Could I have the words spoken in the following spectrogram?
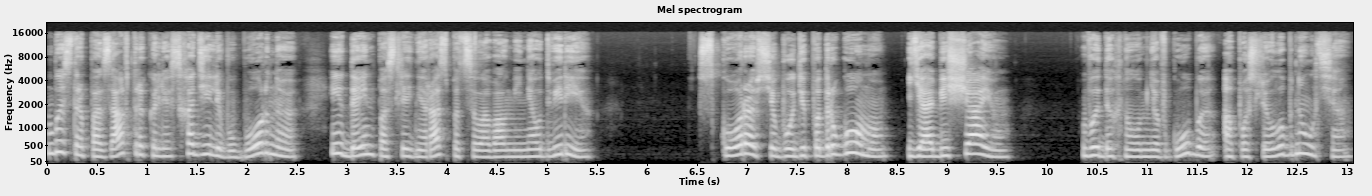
Быстро позавтракали, сходили в уборную, и Дэйн последний раз поцеловал меня у двери. «Скоро все будет по-другому, я обещаю», Выдохнул мне в губы, а после улыбнулся.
